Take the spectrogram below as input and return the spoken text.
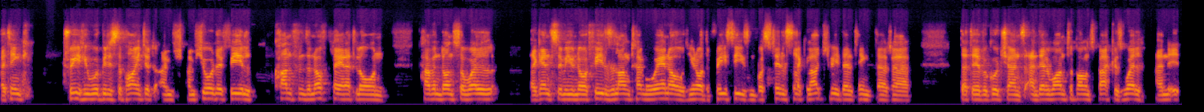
I think Treaty would be disappointed. I'm I'm sure they feel confident enough playing Athlone, having done so well against them. You know, it feels a long time away now. You know, the preseason, but still psychologically they'll think that uh, that they have a good chance and they'll want to bounce back as well. And it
